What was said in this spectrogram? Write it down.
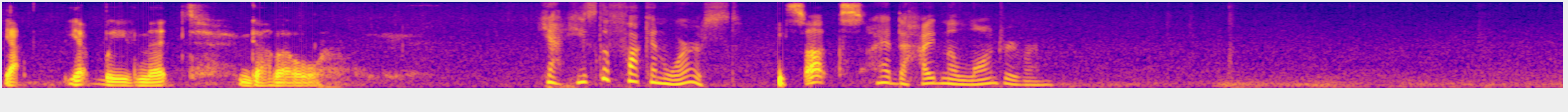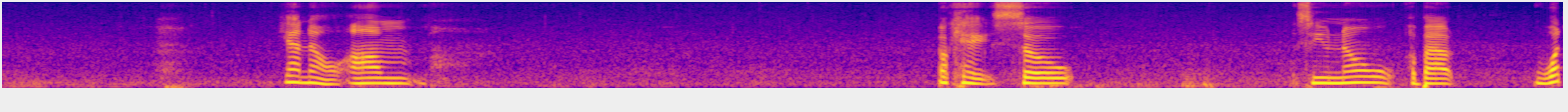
Yeah. Yep, we've met Gabo. Yeah, he's the fucking worst. He sucks. I had to hide in a laundry room. Yeah, no, um Okay, so so you know about what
